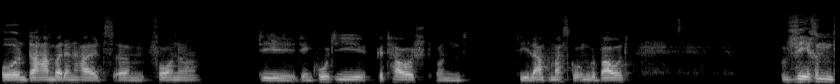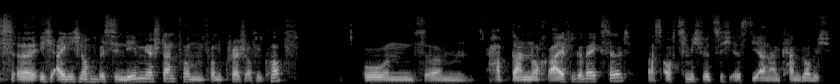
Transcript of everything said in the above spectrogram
Und da haben wir dann halt ähm, vorne die, den Koti getauscht und die Lampenmaske umgebaut. Während äh, ich eigentlich noch ein bisschen neben mir stand vom, vom Crash auf den Kopf und ähm, habe dann noch Reifen gewechselt, was auch ziemlich witzig ist. Die anderen kamen, glaube ich,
